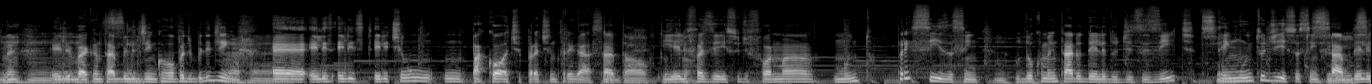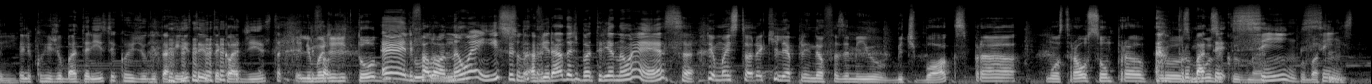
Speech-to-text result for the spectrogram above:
né? Uhum, Ele vai cantar sim. Billie Jean com a roupa de Billie Jean. Aham. É, ele, ele, ele tinha um, um pacote pra te entregar, sabe? Total, E ele total. fazia isso de forma muito precisa, assim. Uhum. O documentário dele do This Is It Sim. tem muito disso, assim, Sim, sabe? Ele, sim. ele corrigiu o baterista e corrigiu o guitarrista e o tecladista. Ele manja de todo. É, ele falou, ó, não é isso, a virada de bateria não é essa. Tem uma história que ele aprendeu a fazer meio beatbox pra mostrar o som pra, pros Pro bate- músicos, né? Sim, Pro sim. baterista.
